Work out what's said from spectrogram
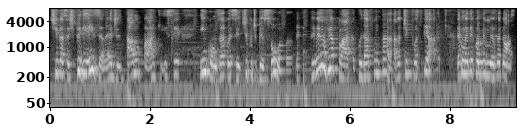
tive essa experiência, né, de estar no parque e ser encontrar com esse tipo de pessoa, né? primeiro eu vi a placa, cuidado com tarado, eu tinha que fosse piada. Até comentei com um amigo meu, eu falei, nossa,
